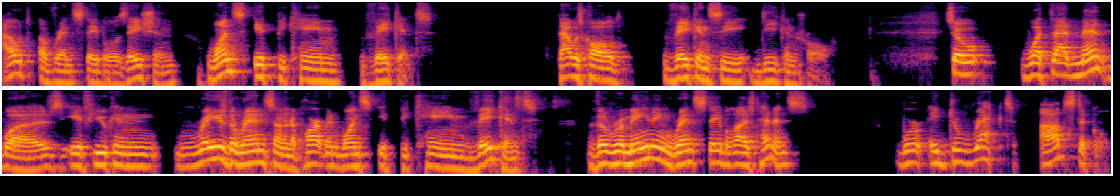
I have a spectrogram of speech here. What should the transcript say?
out of rent stabilization once it became vacant. That was called vacancy decontrol. So, what that meant was if you can raise the rents on an apartment once it became vacant, the remaining rent stabilized tenants were a direct obstacle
